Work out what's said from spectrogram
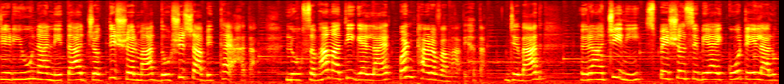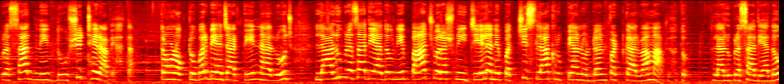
જેડીયુના નેતા જગદીશ શર્મા દોષિત સાબિત થયા હતા. લોકસભામાંથી ગેરલાયક પણ ઠારવવામાં આવ્યા હતા. જે બાદ રાંચીની સ્પેશિયલ સીબીઆઈ કોર્ટે લાલુ પ્રસાદને દોષિત ઠેરાવ્યા હતા. ત્રણ ઓક્ટોબર બે હજાર તેરના રોજ લાલુ પ્રસાદ યાદવને પાંચ વર્ષની જેલ અને પચીસ લાખ રૂપિયાનો દંડ ફટકારવામાં આવ્યો હતો. લાલુ પ્રસાદ યાદવ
